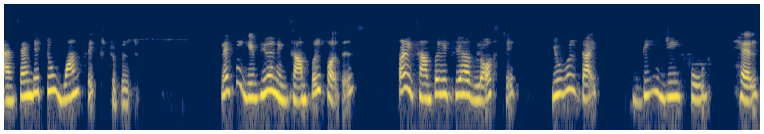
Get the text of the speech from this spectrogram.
and send it to 16222. Let me give you an example for this. For example, if you have lost it, you will type DG food help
